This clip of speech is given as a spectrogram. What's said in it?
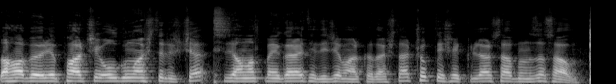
daha böyle parçayı olgunlaştırdıkça size anlatmaya gayret edeceğim arkadaşlar. Çok teşekkürler sabrınıza sağ olun.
